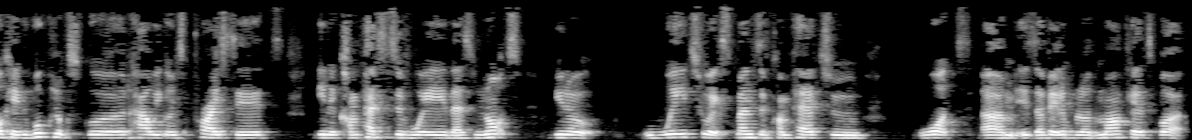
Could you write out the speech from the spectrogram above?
okay, the book looks good. How are we going to price it? In a competitive way that's not, you know, way too expensive compared to what um, is available on the market, but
